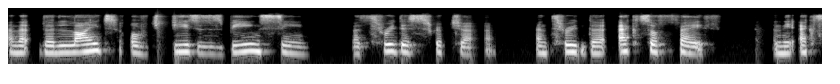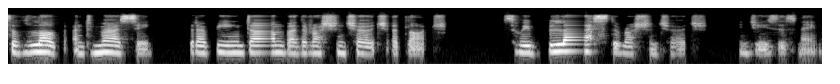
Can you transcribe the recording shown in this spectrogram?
and that the light of Jesus is being seen uh, through this scripture and through the acts of faith and the acts of love and mercy that are being done by the Russian church at large. So we bless the Russian church in Jesus' name.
